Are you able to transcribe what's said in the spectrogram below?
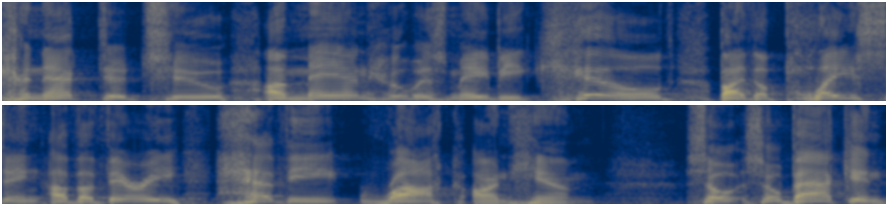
connected to a man who was maybe killed by the placing of a very heavy rock on him. So, so back in,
